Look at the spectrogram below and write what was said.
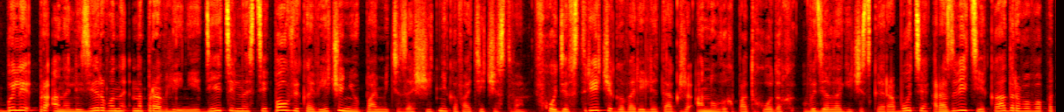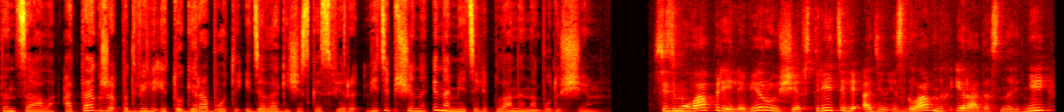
были проанализированы направления деятельности по увековечению памяти защитников Отечества. В ходе встречи говорили также о новых подходах в идеологической работе, развитии кадрового потенциала, а также подвели итоги работы идеологической сферы Витебщины и наметили планы на будущее. 7 апреля верующие встретили один из главных и радостных дней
